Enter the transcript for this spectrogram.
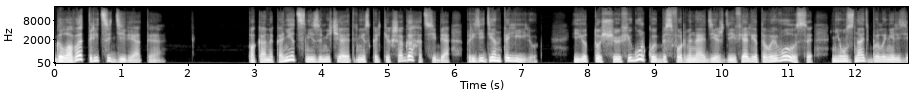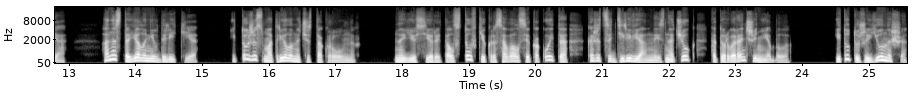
Глава 39. Пока, наконец, не замечает в нескольких шагах от себя президента Лилю. Ее тощую фигурку в бесформенной одежде и фиолетовые волосы не узнать было нельзя. Она стояла невдалеке и тоже смотрела на чистокровных. На ее серой толстовке красовался какой-то, кажется, деревянный значок, которого раньше не было. И тут уже юноша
